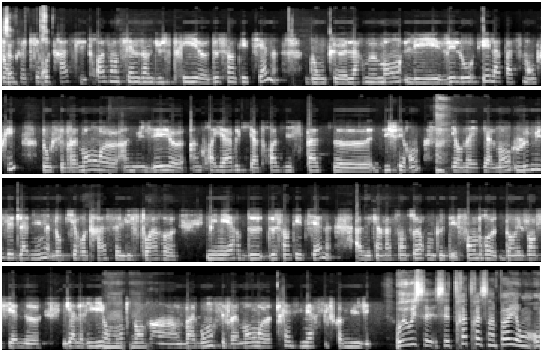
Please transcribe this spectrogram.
Donc, euh, qui retrace les trois anciennes industries euh, de Saint-Étienne, donc euh, l'armement, les vélos et la passementerie. Donc c'est vraiment un musée incroyable qui a trois espaces différents. Et on a également le musée de la mine, donc qui retrace l'histoire minière de, de Saint-Étienne. Avec un ascenseur, on peut descendre dans les anciennes galeries, on Mhm. monte dans un wagon. C'est vraiment très immersif comme musée. Oui, oui, c'est c'est très très sympa et on, on,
